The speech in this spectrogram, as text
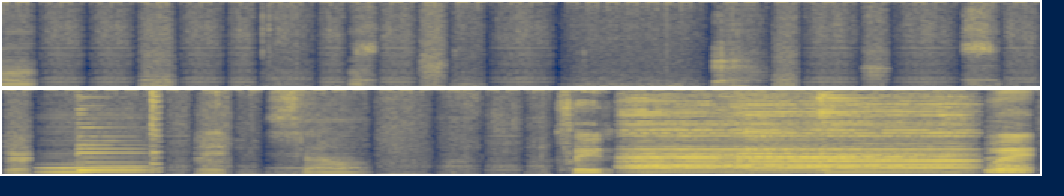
Okay. South. Please. Wait.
